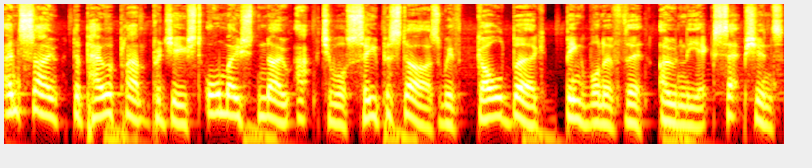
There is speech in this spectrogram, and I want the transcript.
And so the power plant produced almost no actual superstars, with Goldberg being one of the only exceptions.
